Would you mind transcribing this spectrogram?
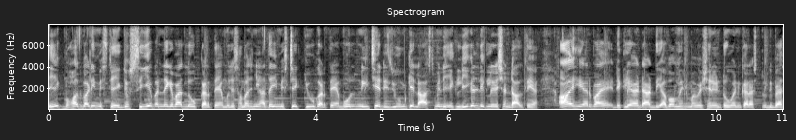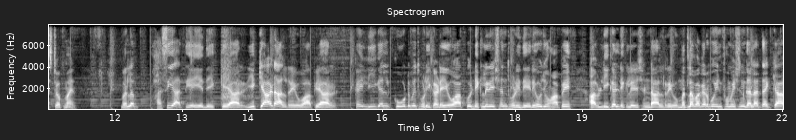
एक बहुत बड़ी मिस्टेक जो सीए बनने के बाद लोग करते हैं, मुझे समझ नहीं आता ये मिस्टेक क्यों करते हैं। वो नीचे रिज्यूम के लास्ट में एक लीगल डिक्लेरेशन डालते हैं। I hereby declare that the above information in true and correct to the best of mind मतलब हँसी आती है ये देख के, यार। ये क्या डाल रहे हो आप, यार? कहीं लीगल कोर्ट में थोड़ी खड़े हो, आप कोई डिक्लेरेशन थोड़ी दे रहे हो जो वहाँ पे आप लीगल डिक्लेरेशन डाल रहे हो। मतलब अगर वो इन्फॉर्मेशन गलत है, क्या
